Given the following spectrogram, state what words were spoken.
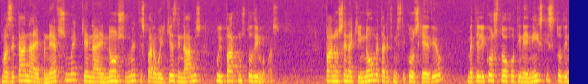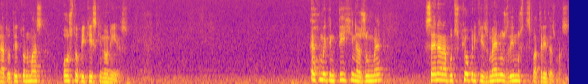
μας ζητά να εμπνεύσουμε και να ενώσουμε τις παραγωγικές δυνάμεις που υπάρχουν στο Δήμο μας. Πάνω σε ένα κοινό μεταρρυθμιστικό σχέδιο με τελικό στόχο την ενίσχυση των δυνατοτήτων μας ως τοπικής κοινωνίας. Έχουμε την τύχη να ζούμε σε έναν από τους πιο πρικισμένους δήμους της πατρίδας μας.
